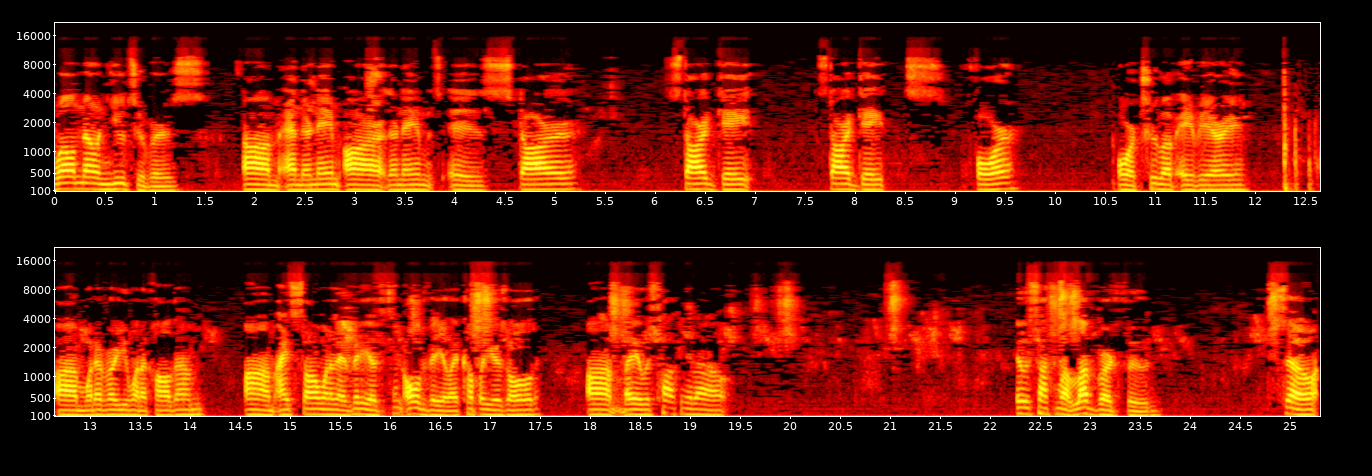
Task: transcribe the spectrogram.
well-known YouTubers um, and their name are their name is Star Stargate Stargates Four or True Love Aviary, um, whatever you want to call them. Um, I saw one of their videos. It's an old video, like a couple years old. Um, but it was talking about it was talking about lovebird food. So,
